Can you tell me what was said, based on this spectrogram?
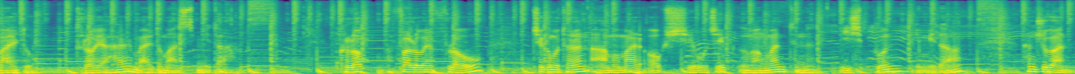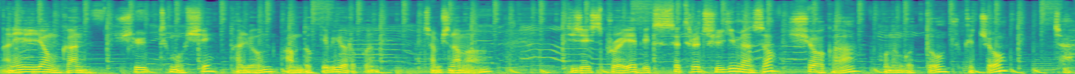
말도 들어야 할 말도 많습니다. 클럽 follow and flow 지금부터는 아무 말 없이 오직 음악만 듣는 20분입니다. 한 주간 아니 1년간 쉴 틈 없이 달려온 밤도깨비 여러분 잠시나마 DJ 스프레이의 mix set를 즐기면서 쉬어가 보는 것도 좋겠죠? 자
